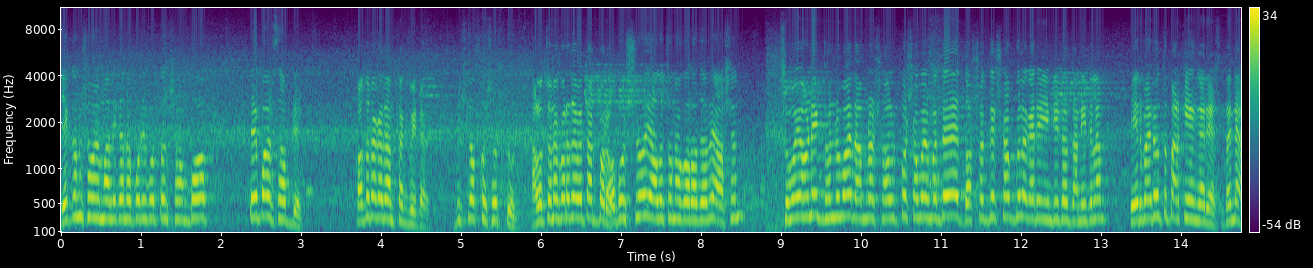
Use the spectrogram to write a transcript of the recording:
যে কোনো সময় মালিকানা পরিবর্তন সম্ভব। পেপারস আপডেট কত টাকা দাম থাকবে এটা বিশ লক্ষ সত্তর। আলোচনা করা যাবে তারপর অবশ্যই আলোচনা করা যাবে। আসেন। সবাই অনেক ধন্যবাদ। আমরা স্বল্প সময়ের মধ্যে দর্শকদের সবগুলো গাড়ির ইন ডিটেল জানিয়ে দিলাম। এর বাইরেও তো পার্কিং এর গাড়ি আছে তাই না?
